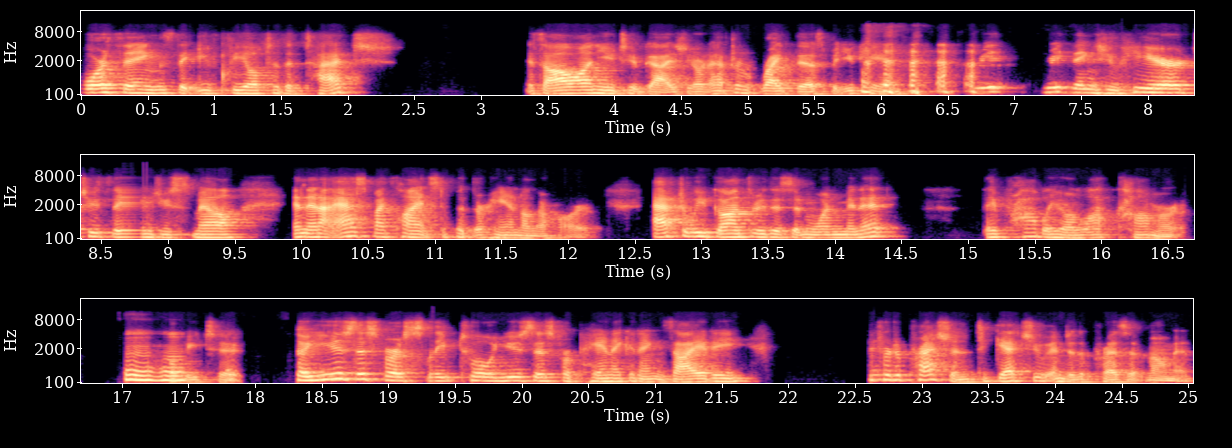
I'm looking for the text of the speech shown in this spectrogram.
four things that you feel to the touch. It's all on YouTube, guys. You don't have to write this, but you can. three, three things you hear, two things you smell. And then I ask my clients to put their hand on their heart after we've gone through this in one minute, they probably are a lot calmer. Mm-hmm. Will be too. So use this for a sleep tool. Use this for panic and anxiety, and for depression to get you into the present moment.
